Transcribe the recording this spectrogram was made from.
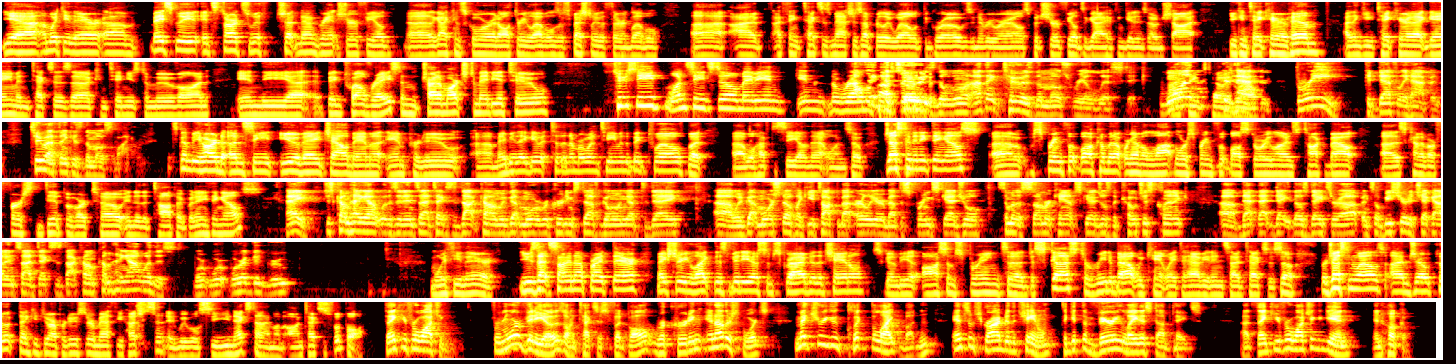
Yeah, I'm with you there. Um, basically, it starts with shutting down Grant Sherfield. Uh, the guy can score at all three levels, especially the third level. Uh, I I think Texas matches up really well with the Groves and everywhere else, but Sherfield's a guy who can get his own shot. If you can take care of him, I think you take care of that game, and Texas uh, continues to move on in the uh, Big 12 race and try to march to maybe a two two seed, one seed still maybe in in the realm I think of. Two is the one. I think two is the most realistic. One so could well. happen. Three could definitely happen. Two, I think, is the most likely. It's going to be hard to unseat U of H, Alabama, and Purdue. Uh, maybe they give it to the number one team in the Big 12, but uh, we'll have to see on that one. So, Justin, anything else? Uh, spring football coming up. We're going to have a lot more spring football storylines to talk about. Uh, this is kind of our first dip of our toe into the topic, but anything else? Hey, just come hang out with us at InsideTexas.com. We've got more recruiting stuff going up today. Uh, we've got more stuff like you talked about earlier about the spring schedule, some of the summer camp schedules, the coaches clinic. Uh, that that date, those dates are up, and so be sure to check out InsideTexas.com. Come hang out with us. We're we're, we're a good group. I'm with you there use that sign up right there. Make sure you like this video, subscribe to the channel. It's going to be an awesome spring to discuss, to read about. We can't wait to have you at Inside Texas. So, for Justin Wells, I'm Joe Cook. Thank you to our producer, Matthew Hutchinson, and we will see you next time on On Texas Football. Thank you for watching. For more videos on Texas football, recruiting, and other sports, make sure you click the like button and subscribe to the channel to get the very latest updates. Uh, thank you for watching again, and hook 'em.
